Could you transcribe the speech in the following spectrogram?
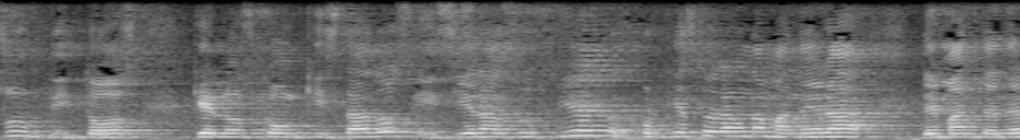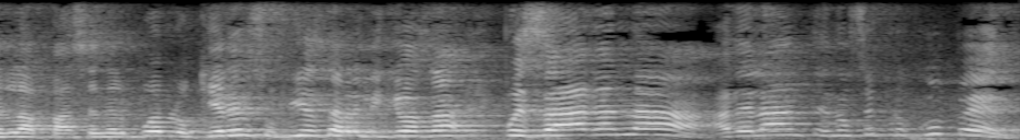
súbditos, que los conquistados hicieran sus fiestas, porque esto era una manera de mantener la paz en el pueblo. ¿Quieren su fiesta religiosa? Pues háganla, adelante, no se preocupen.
